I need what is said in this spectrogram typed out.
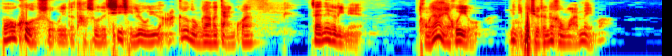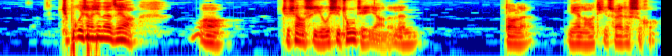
包括所谓的他说的七情六欲啊，各种各样的感官，在那个里面同样也会有。那你不觉得那很完美吗？就不会像现在这样，哦，就像是游戏终结一样的人，到了年老体衰的时候，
